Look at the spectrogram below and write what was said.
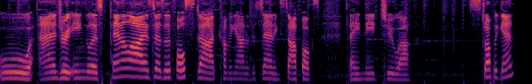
Ooh, Andrew Inglis penalised as a false start coming out of the standing start box. They need to uh, stop again.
